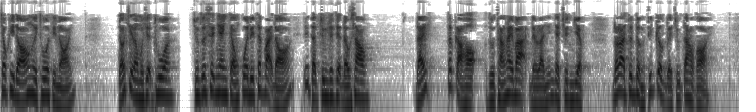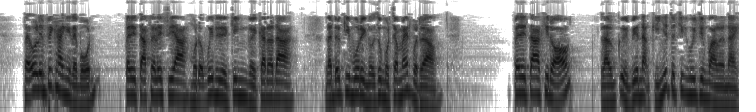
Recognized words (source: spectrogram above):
Trong khi đó người thua thì nói, đó chỉ là một trận thua, chúng tôi sẽ nhanh chóng quên đi thất bại đó để tập trung cho trận đấu sau. Đấy, tất cả họ, dù thắng hay bại đều là những nhà chuyên nghiệp, đó là tư tưởng tích cực để chúng ta học hỏi. Tại Olympic 2004, Perita Felicia, một động viên điền kinh người Canada, là đương kim vô địch nội dung 100m vượt rào. Perita khi đó là ứng cử viên nặng ký nhất cho chiếc huy chương vàng lần này.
